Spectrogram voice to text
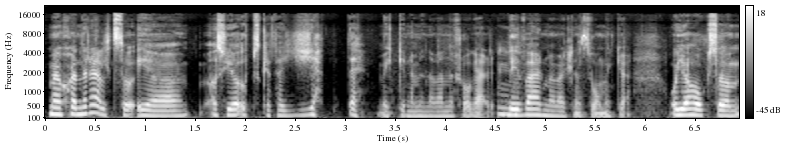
Men generellt så är jag, alltså jag uppskattar jättemycket när mina vänner frågar. Mm. Det värmer verkligen så mycket. Och jag har också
